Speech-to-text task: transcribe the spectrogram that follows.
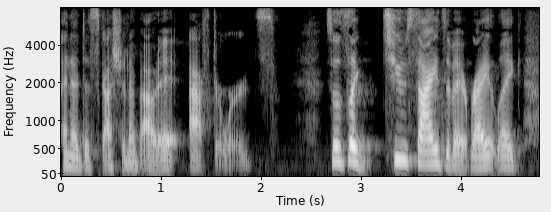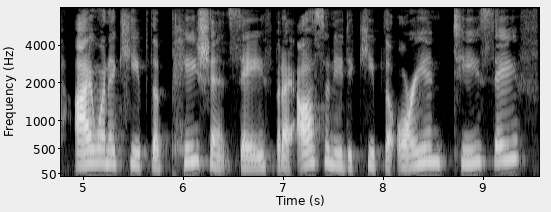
and a discussion about it afterwards. So it's like two sides of it, right? Like I want to keep the patient safe, but I also need to keep the orientee safe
